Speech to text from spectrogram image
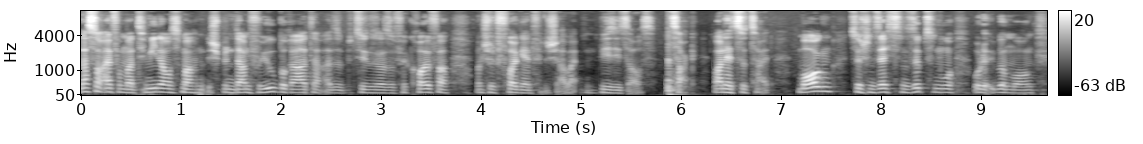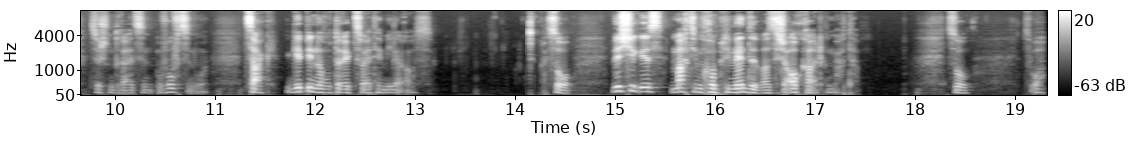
Lass doch einfach mal einen Termin ausmachen. Ich bin dann für You-Berater, also beziehungsweise Verkäufer und ich würde voll gern für dich arbeiten. Wie sieht's aus? Zack. Wann hättest du Zeit? Morgen zwischen 16 und 17 Uhr oder übermorgen zwischen 13 und 15 Uhr. Zack. Gib dir noch direkt zwei Termine aus. So. Wichtig ist, mach ihm Komplimente, was ich auch gerade gemacht habe. So. So,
